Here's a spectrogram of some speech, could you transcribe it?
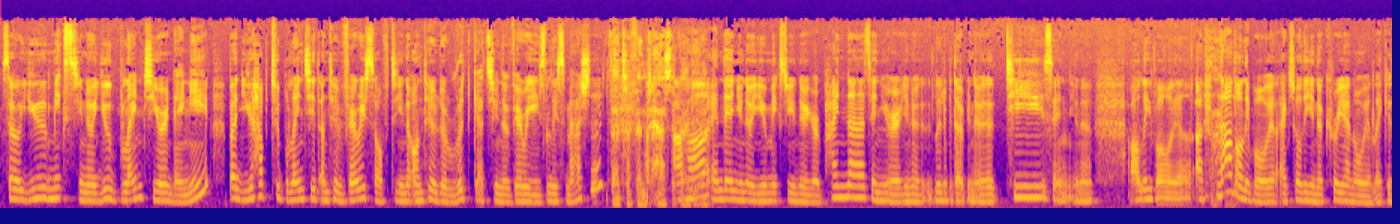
So you mix, you know, you blend your nengi, but you have to blend it until very soft, you know, until the root gets you know very easily smashed. That's a fantastic Uh huh. idea. And then you know you mix you know your pine nuts and your you know a little bit of you know cheese and you know olive oil. Uh, not olive oil, actually you know Korean oil like a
